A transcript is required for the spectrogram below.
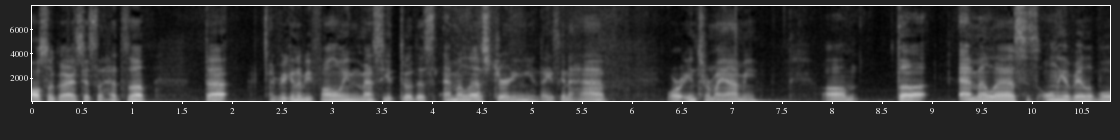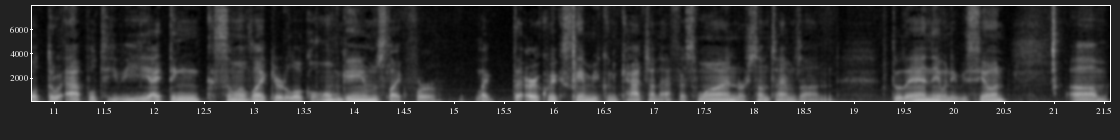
Also, guys, just a heads up that if you're gonna be following Messi through this MLS journey that he's gonna have, or Inter Miami, um, the MLS is only available through Apple TV. I think some of like your local home games, like for like the Earthquakes game you can catch on FS1 or sometimes on through the Univision. Um,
